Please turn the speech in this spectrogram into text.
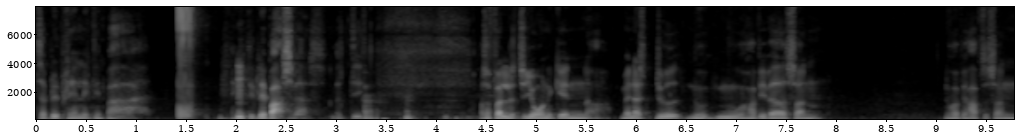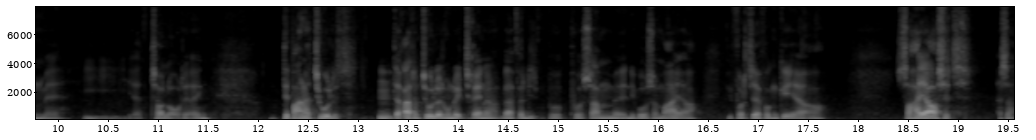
så bliver planlægningen bare, ikke? det bliver bare svært. Og, det, og så falder det til jorden igen. Og, men altså, du ved, nu, nu har vi været sådan, nu har vi haft det sådan med i ja, 12 år der, ikke? Det er bare naturligt. Mm. Det er ret naturligt, at hun ikke træner, i hvert fald på, på samme øh, niveau som mig, og vi får det til at fungere, og så har jeg også et, altså,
